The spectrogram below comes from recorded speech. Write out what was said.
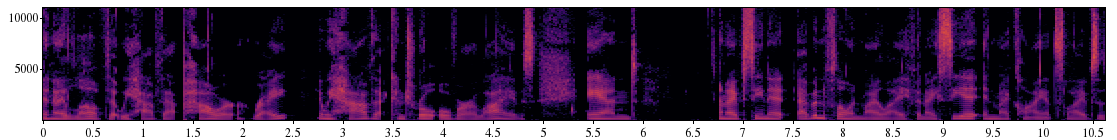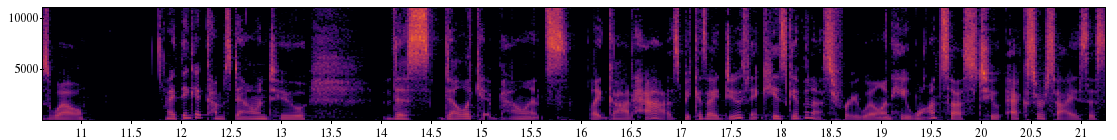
and I love that we have that power, right? And we have that control over our lives. And and I've seen it ebb and flow in my life and I see it in my clients' lives as well. And I think it comes down to this delicate balance like God has because I do think he's given us free will and he wants us to exercise this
